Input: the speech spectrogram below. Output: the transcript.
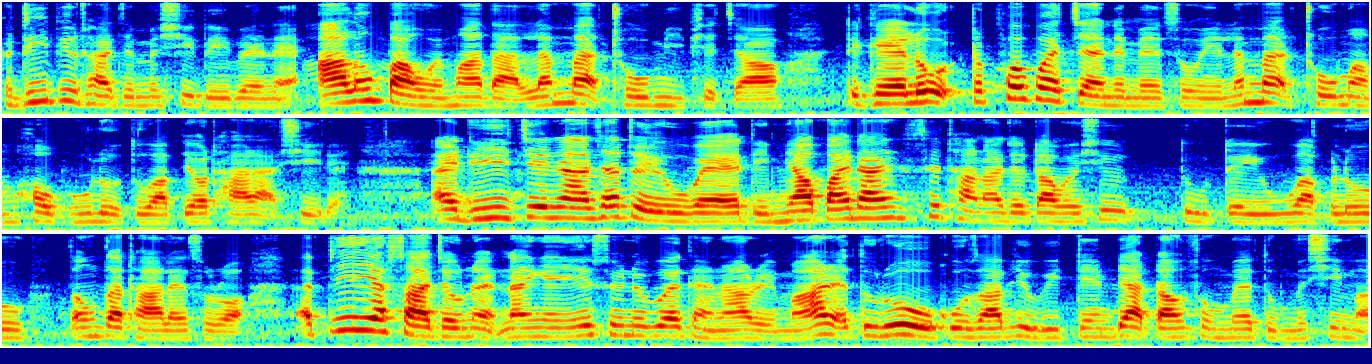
ကဂတိပြုထားခြင်းမရှိသေးပဲနဲ့အားလုံးပါဝင်မှသာလက်မှတ်ထိုးမိဖြစ်ကြောင်းတကယ်လို့တစ်ဖွဲ့ဖွဲ့ကြံနေမယ်ဆိုရင်လက်မှတ်ထိုးမှာမဟုတ်ဘူးလို့သူကပြောထားတာရှိတယ်အဲဒီကြေညာချက်တွေကိုပဲဒီမြောက်ပိုင်းတိုင်းစစ်ဌာနချုပ်တာဝန်ရှိသူတေယူကဘလို့သုံးသပ်ထားလဲဆိုတော့အပြည့်ရစာချုပ်နဲ့နိုင်ငံရေးဆွေးနွေးပွဲကဏ္ဍတွေမှာတဲ့သူတို့ကိုကိုစားပြုပြီးတင်ပြတောင်းဆိုမဲ့သူမရှိမှ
